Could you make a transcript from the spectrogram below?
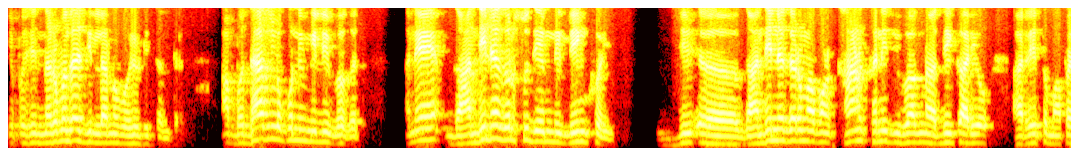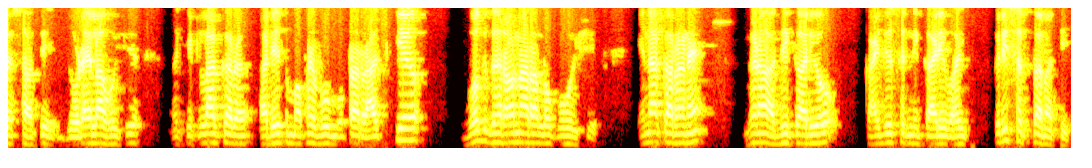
કે પછી નર્મદા જિલ્લાનું વહીવટી તંત્ર. આ બધા જ લોકોની મિલીભગત. અને ગાંધીનગર સુધી એમની લિંક હોય. ગાંધીનગરમાં પણ ખાણ ખનિજ વિભાગના અધિકારીઓ આ રેત માફિયા સાથે જોડાયેલા હોય છે અને કેટલાક આ રેત માફિયા બહુ મોટા રાજકીય વગ ધરાવનારા લોકો હોય છે. એના કારણે ઘણા અધિકારીઓ કાયદેસરની કાર્યવાહી કરી શકતા નથી.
